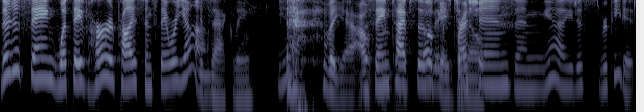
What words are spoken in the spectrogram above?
They're just saying what they've heard probably since they were young. Exactly. Yeah. but yeah, I the same just like, types of okay, Janelle, expressions, and yeah, you just repeat it.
